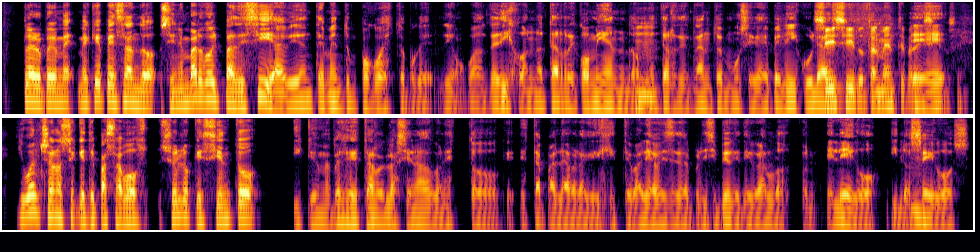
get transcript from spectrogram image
Claro, pero me, me quedé pensando, sin embargo, él padecía evidentemente un poco esto, porque digo, cuando te dijo, no te recomiendo Mm. meterte tanto en música de películas, sí, sí, totalmente parecido, Eh, sí. igual yo no sé qué te pasa a vos, yo lo que siento, y que me parece que está relacionado con esto, que, esta palabra que dijiste varias veces al principio, que tiene que ver los- con el ego y los Mm. egos,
